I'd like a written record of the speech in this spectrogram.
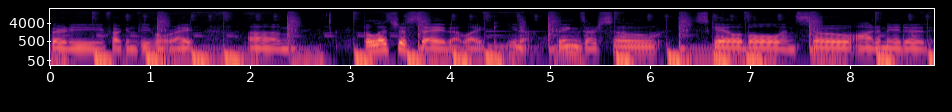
30 fucking people right? Um, but let's just say that, like, you know, things are so scalable and so automated,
